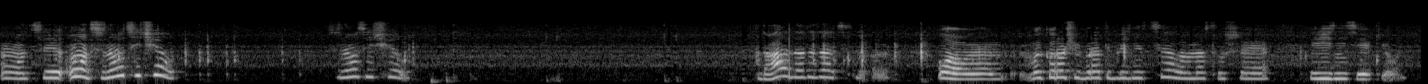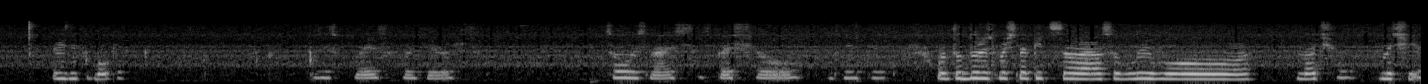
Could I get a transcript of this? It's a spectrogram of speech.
О, це. О, це знову цей чел. Це знову цей чел. Да, да, да, да, це. О, ми, коротше, брати близнеці, але в нас лише різні ці як його. Різні футболки. This place for It's always nice, special. От тут дуже смачна піца, особливо ночі. Вночі.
